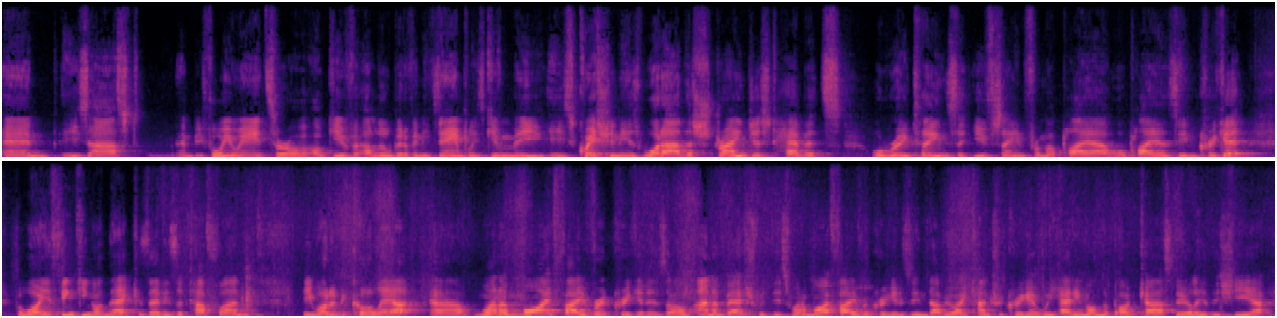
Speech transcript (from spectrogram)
and he's asked and before you answer, I'll, I'll, give a little bit of an example he's given me. His question is What are the strangest habits or routines that you've seen from a player or players in cricket? But while you're thinking on that, because that is a tough one, he wanted to call out uh, one of my favourite cricketers. I'm unabashed with this. One of my favourite cricketers in WA country cricket. We had him on the podcast earlier this year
